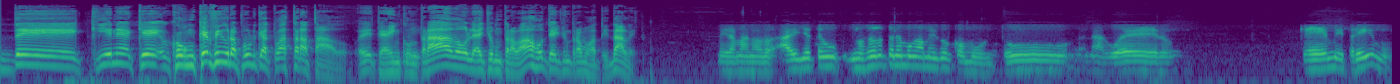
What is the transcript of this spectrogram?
de quién es, qué, con qué figura pública tú has tratado. Eh, ¿Te has encontrado? ¿Le has hecho un trabajo? ¿Te ha hecho un trabajo a ti? Dale. Mira, Manolo, ahí yo tengo, nosotros tenemos un amigo en común, tú, Nagüero, que es mi primo.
